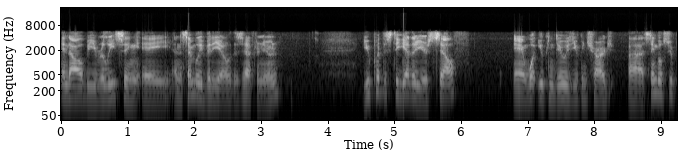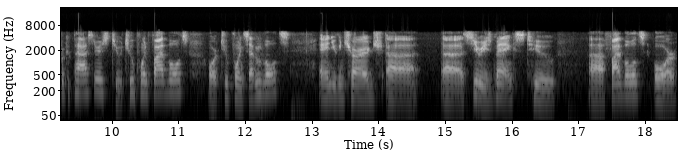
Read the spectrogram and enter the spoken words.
and I'll be releasing a an assembly video this afternoon. You put this together yourself, and what you can do is you can charge uh, single supercapacitors to 2.5 volts or 2.7 volts, and you can charge uh, uh, series banks to uh, 5 volts or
